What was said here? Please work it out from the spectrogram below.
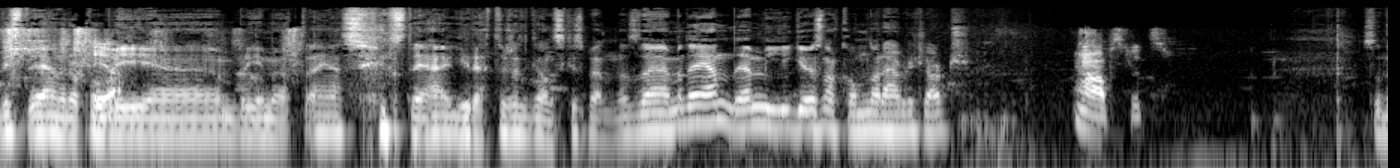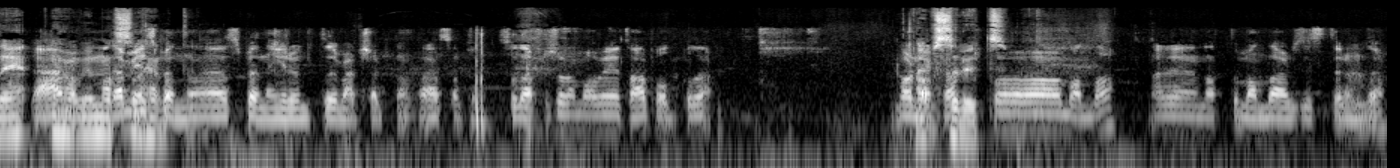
Hvis det ender opp å bli, uh, bli møte. Jeg syns det er rett og slett ganske spennende. Det, men det, igjen, det er mye gøy å snakke om når det her blir klart. Ja, absolutt. Så det, det er, har vi masse Det er mye spennende, spenning rundt matchupene. Så derfor så må vi ta pod på det. Når det Absolutt. er klart på mandag. Eller natt til mandag er det siste runde.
